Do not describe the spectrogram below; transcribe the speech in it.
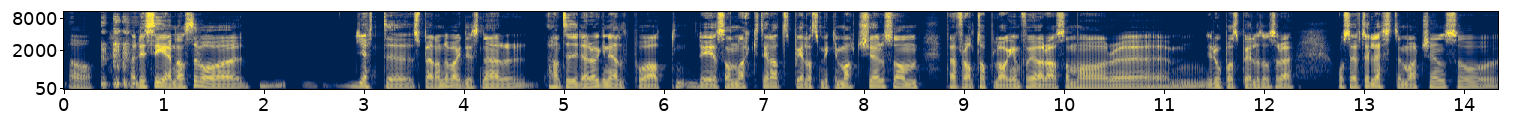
Ja. Det senaste var jättespännande faktiskt. När han tidigare har gnällt på att det är sån nackdel att spela så mycket matcher som framförallt topplagen får göra som har eh, Europaspelet och sådär. Och så efter Leicester-matchen så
